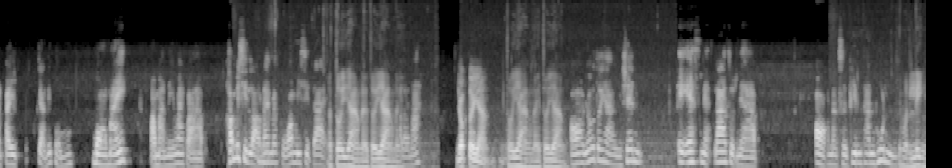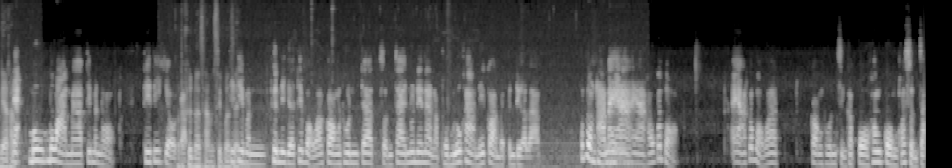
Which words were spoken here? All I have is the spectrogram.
มันไปอย่างที่ผมมองไหมประมาณนี้มากกว่าครับเขามีสิทธิ์หลอกได้ไหมผมว่ามีสิทธิ์ได้เอาตัวอย่างหน่อยตัวอย่างหน่อยอะไรนะยกตัวอย่างตัวอย่างหน่อยตัวอย่างอ๋อยกตัวอย่าง เช่น AS เนี่ยล่าสุดเนี่ยครับออกหนังสือพิมพ์ทันหุ้นที่มันลิงก์เนี่ยครับเนี่ยเมื่อเมื่อวานมาครับที่มันออก ที่ที่เกี่ยวมันกับขึ้นมาสามสิบเปอร์ที่เซ็นต์ที่มันขึ้นเยอะๆที่บอกว่ากองทุนจะสนใจนู่นนี่นั่นอะผมรู้ข่าวนี้ก่อนไปเป็นเดือนแล้วเพราะผมถามไออาร์ไออาร์เขาก็บอกไออาร์ก็บอกว่ากองทุนสิงคโปร์ฮ่องกงเขาสนใจ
